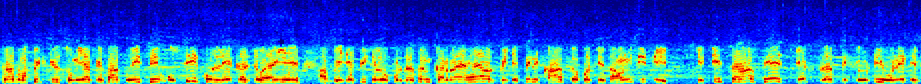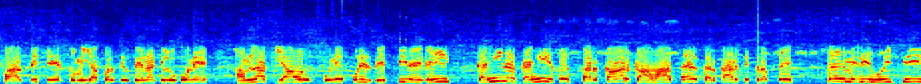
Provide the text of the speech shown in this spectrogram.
तरह मारपीट की सोमिया के साथ हुई थी, उसी को लेकर जो है ये अब बीजेपी के लोग प्रदर्शन कर रहे हैं और बीजेपी ने खास तौर पर चेतावनी दी थी कि जिस तरह से जेट प्लस सिक्योरिटी होने के बाद भी किरीट सोमैया पर शिवसेना के लोगों ने हमला किया और पुणे पुलिस देखती रह गई, कहीं ना कहीं इसमें सरकार का हाथ है, सरकार की तरफ़ से तय मिली हुई थी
